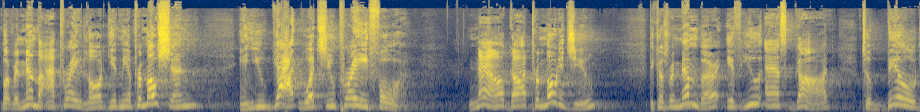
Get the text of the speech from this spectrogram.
But remember, I prayed, Lord, give me a promotion, and you got what you prayed for. Now, God promoted you because remember, if you ask God to build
